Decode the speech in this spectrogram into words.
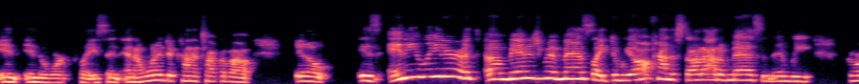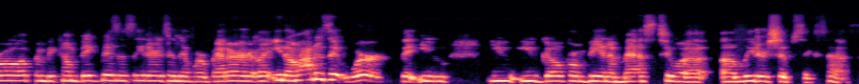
in in the workplace. And and i wanted to kind of talk about you know is any leader a, a, management mess? Like do we all kind of start out a mess and then we grow up and become big business leaders and then we're better? Like you know how does it work that you you you go from being a mess to a, a leadership success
